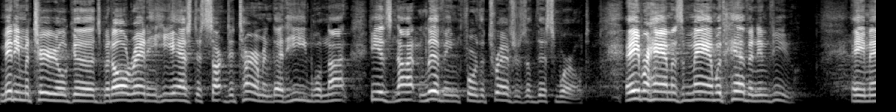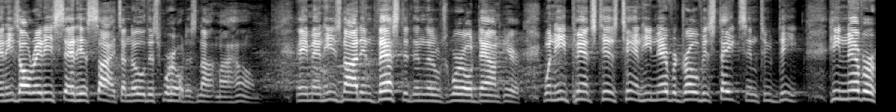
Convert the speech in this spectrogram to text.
many material goods, but already he has determined that he will not, he is not living for the treasures of this world. Abraham is a man with heaven in view. Amen. He's already set his sights. I know this world is not my home. Amen. He's not invested in this world down here. When he pinched his tent, he never drove his stakes in too deep. He never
